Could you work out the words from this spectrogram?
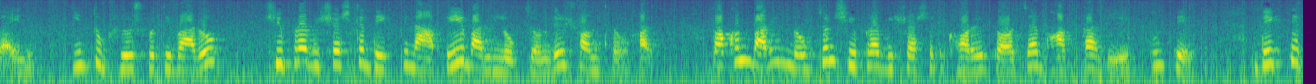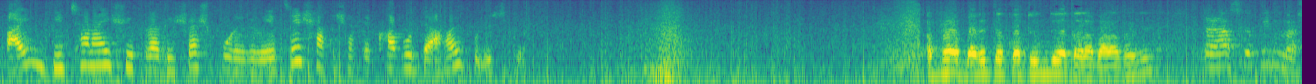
দেয়নি। কিন্তু বৃহস্পতিবারও শিপ্রা বিশ্বাসকে দেখতে না পেয়ে বাড়ির লোকজনদের সন্দেহ হয়। তখন বাড়ির লোকজন শিপ্রা বিশ্বাসের ঘরের দরজা ধাক্কা দিয়ে খুলতে দেখতে পায় বিছানায় শিপ্রা বিশ্বাস পড়ে রয়েছে সাথে সাথে খবর দেওয়া হয় পুলিশকে। আপনার বাড়িতে কতদিন ধরে তারা ভাড়া থাকে? তারা আজকে তিন মাস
